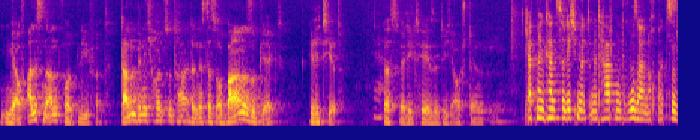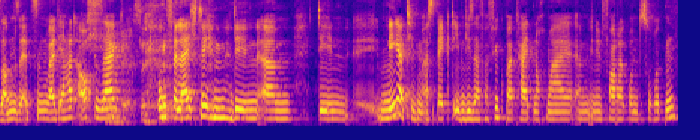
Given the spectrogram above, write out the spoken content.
mir auf alles eine Antwort liefert, dann bin ich heutzutage, dann ist das urbane Subjekt irritiert. Ja. Das wäre die These, die ich aufstellen würde. Ich glaube, dann kannst du dich mit, mit Hartmut Rosa nochmal zusammensetzen, weil der hat auch gesagt, um vielleicht den, den, ähm, den negativen Aspekt eben dieser Verfügbarkeit nochmal ähm, in den Vordergrund zu rücken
